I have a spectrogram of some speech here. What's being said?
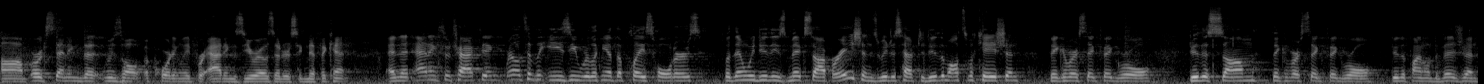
um, or extending the result accordingly for adding zeros that are significant. And then adding, subtracting, relatively easy. We're looking at the placeholders. But then we do these mixed operations. We just have to do the multiplication, think of our sig fig rule, do the sum, think of our sig fig rule, do the final division,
